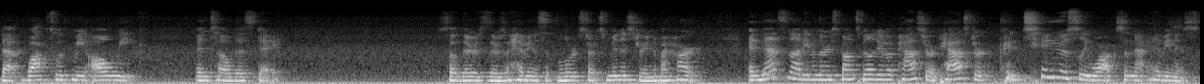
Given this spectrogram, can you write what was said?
that walks with me all week until this day. So there's there's a heaviness that the Lord starts ministering to my heart. And that's not even the responsibility of a pastor. A pastor continuously walks in that heaviness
